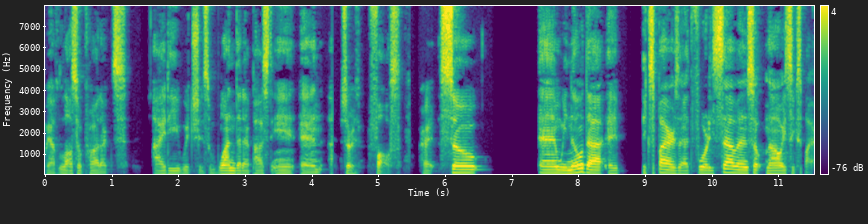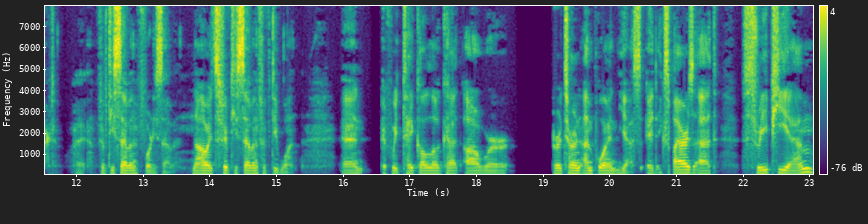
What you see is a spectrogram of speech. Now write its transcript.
we have lots of products ID, which is one that I passed in and sorry, false, right? So, and we know that it expires at 47. So now it's expired, right? 57, 47. Now it's 57, 51. And if we take a look at our return endpoint, yes, it expires at 3 p.m.,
